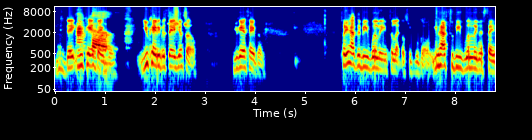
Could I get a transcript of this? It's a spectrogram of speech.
They, you can't save them. You can't even save yourself. You can't save them. So you have to be willing to let those people go. You have to be willing to say,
